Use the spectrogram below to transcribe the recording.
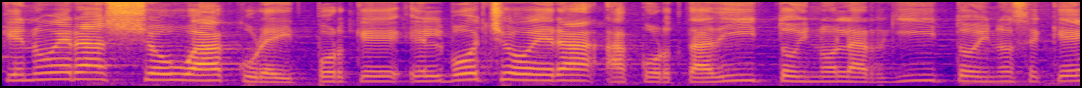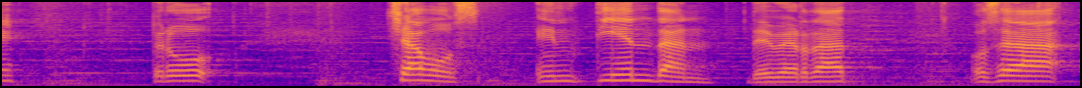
que no era show accurate, porque el bocho era acortadito y no larguito y no sé qué. Pero, chavos, entiendan, de verdad, o sea,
